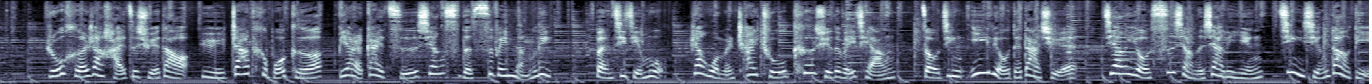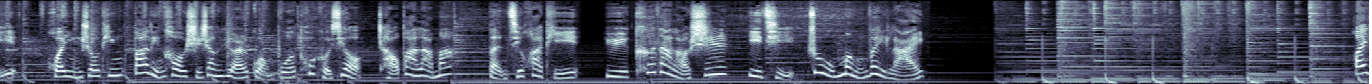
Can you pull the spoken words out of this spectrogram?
如何让孩子学到与扎特伯格、比尔盖茨相似的思维能力？本期节目，让我们拆除科学的围墙，走进一流的大学，将有思想的夏令营进行到底。欢迎收听八零后时尚育儿广播脱口秀《潮爸辣妈》，本期话题。与科大老师一起筑梦未来。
